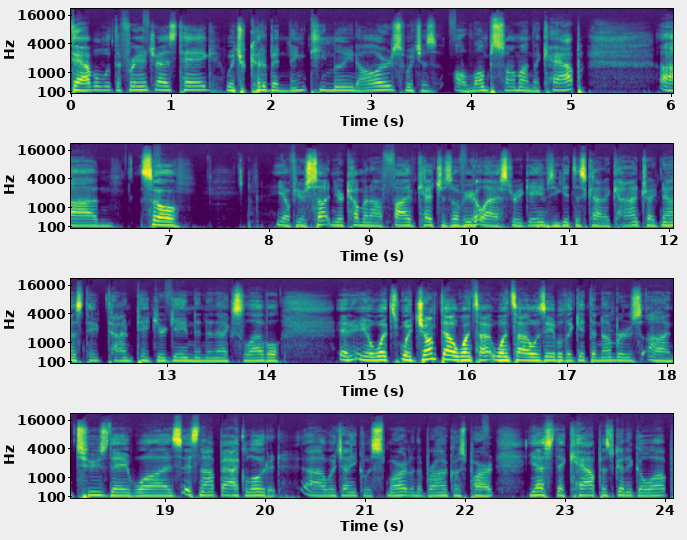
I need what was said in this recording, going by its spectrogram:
dabbled with the franchise tag, which could have been nineteen million dollars, which is a lump sum on the cap. Um, so you know, if you're Sutton, you're coming off five catches over your last three games. You get this kind of contract. Now it's time to take your game to the next level. And you know what's what jumped out once I once I was able to get the numbers on Tuesday was it's not backloaded, uh, which I think was smart on the Broncos' part. Yes, the cap is going to go up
